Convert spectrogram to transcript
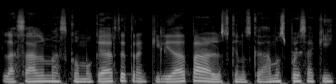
las almas, como quedarte tranquilidad para los que nos quedamos pues aquí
